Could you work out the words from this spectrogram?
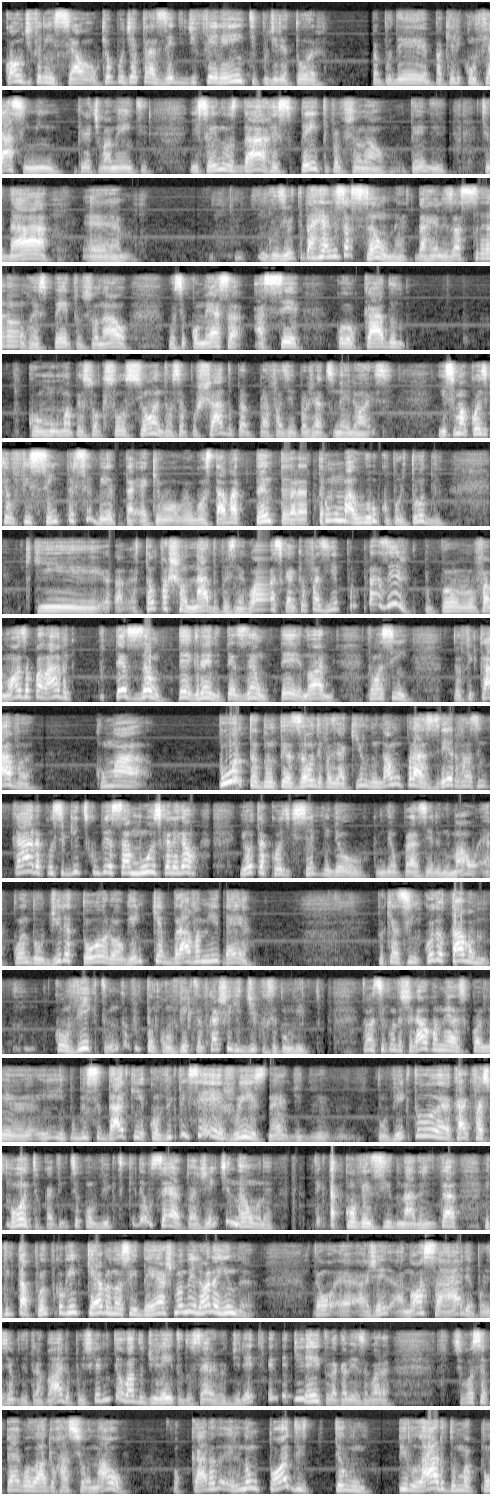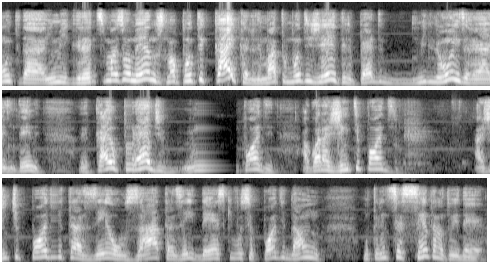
qual o diferencial, o que eu podia trazer de diferente para o diretor, para poder, para que ele confiasse em mim criativamente. Isso aí nos dá respeito profissional, entende? Te dá, é, inclusive, te dá realização, né? Te dá realização, respeito profissional. Você começa a ser colocado como uma pessoa que soluciona, então você é puxado para fazer projetos melhores. Isso é uma coisa que eu fiz sem perceber, tá? É que eu, eu gostava tanto, eu era tão maluco por tudo, que tão apaixonado por esse negócio, cara, que eu fazia por prazer, por, por famosa palavra tesão, T grande, tesão, T enorme. Então, assim, eu ficava com uma puta de um tesão de fazer aquilo, me dá um prazer, eu falava assim, cara, consegui descobrir essa música legal. E outra coisa que sempre me deu, que me deu prazer animal é quando o diretor ou alguém quebrava a minha ideia. Porque assim, quando eu tava convicto, nunca fui tão convicto, eu acho ridículo ser convicto. Então, assim, quando eu chegava com a minha, com a minha em publicidade, que convicto tem que ser juiz, né? De, de, convicto é cara que faz ponte, o cara tem que ser convicto que deu certo. A gente não, né? Tem que estar tá convencido nada, a gente, tá, a gente tem que estar tá pronto porque alguém quebra a nossa ideia acha uma melhor ainda. Então, é, a, gente, a, nossa área, por exemplo, de trabalho, por isso que a gente tem o lado direito do cérebro, direito é direito da cabeça. Agora, se você pega o lado racional, o cara ele não pode ter um pilar de uma ponte da imigrantes, mais ou menos. Uma ponte cai, cara. Ele mata um monte de gente, ele perde milhões de reais, entende? Cai o prédio, não pode. Agora a gente pode. A gente pode trazer, ousar, trazer ideias que você pode dar um, um 360 na tua ideia.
